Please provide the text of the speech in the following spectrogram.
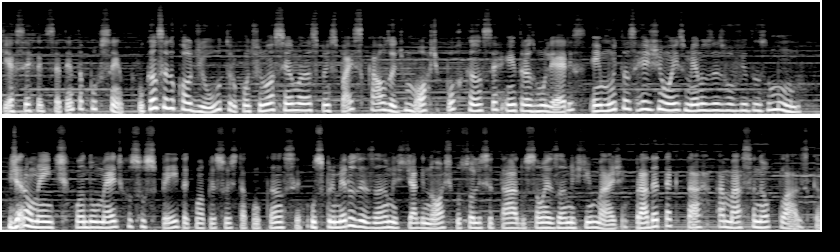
que é cerca de 70%. O câncer do colo de útero continua sendo uma das principais causas de morte por câncer entre as mulheres em muitas regiões menos desenvolvidas do mundo. Geralmente, quando um médico suspeita que uma pessoa está com câncer, os primeiros exames diagnósticos solicitados são exames de imagem para detectar a massa neoplásica.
